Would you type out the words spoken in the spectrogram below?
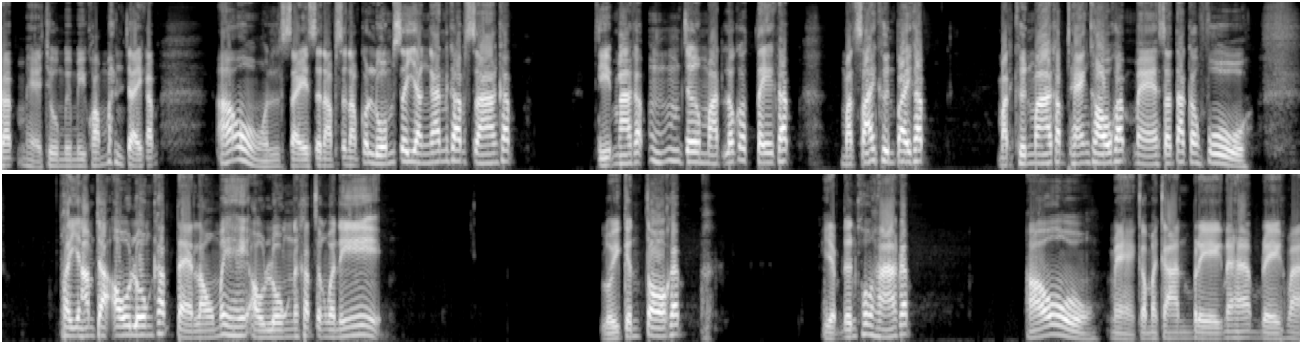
ครับแหมชูมือมีความมั่นใจครับ เอ้าใส่สนับสนับก็หลวมซะอย่างนั้นครับสางครับจีมาครับ อืมเจอหมัดแล้วก็เตะครับ หมัดซ้ายขึ้นไปครับ หมัดขึ้นมาครับแทงเขาครับแหมสตาร์กังฟู พยายามจะเอาลงครับ แต่เราไม่ให้เอาลงนะครับ จังหวะนี้ลุยกันต่อครับ เหยียบเดินเข้าหาครับ เอาแหมกรรมการเบรกนะฮะเบรกมา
